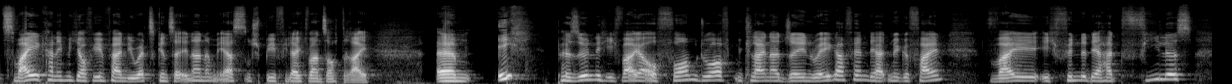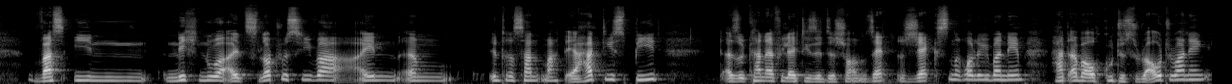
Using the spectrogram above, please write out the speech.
zwei kann ich mich auf jeden Fall an die Redskins erinnern im ersten Spiel, vielleicht waren es auch drei. Ähm, ich persönlich, ich war ja auch vorm Draft ein kleiner Jane Rager-Fan, der hat mir gefallen, weil ich finde, der hat vieles was ihn nicht nur als Slot Receiver ein ähm, interessant macht. Er hat die Speed, also kann er vielleicht diese Deshaun Jackson Rolle übernehmen, hat aber auch gutes Route Running,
